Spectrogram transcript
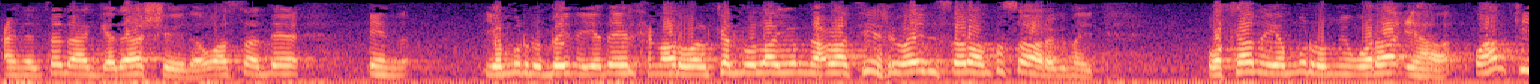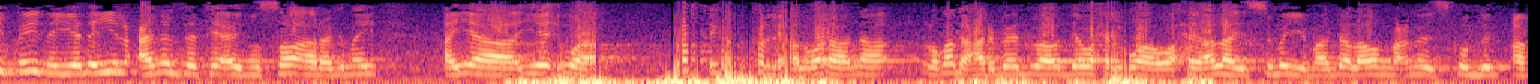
canazadaa gadaasheeda. Waa sa dee in yamuru bayna yaday اxmaar wاlkalbu laa yumnac waa tii riwaayadiisa hore aan ku soo aragnay. Wa kaana yamuru min waraa'iha halkii bayna yaday lcanazati aynu soo aragnay. Ayaa waa lafdigan kolley alwarana luqada carabeed ba de waay waa waxyaalaha isuba yimaado laba macno isku ah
